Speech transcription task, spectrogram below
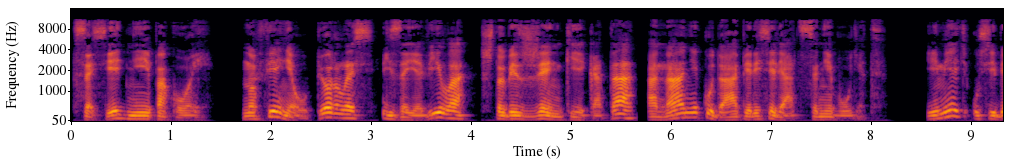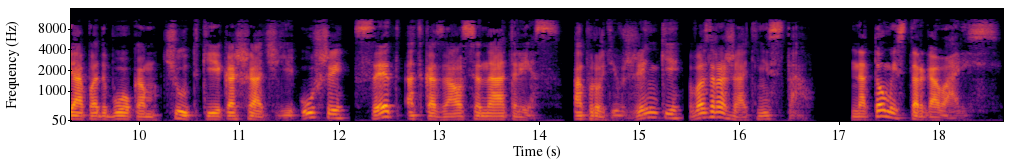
в соседние покои. Но Феня уперлась и заявила, что без Женьки и кота она никуда переселяться не будет. Иметь у себя под боком чуткие кошачьи уши Сет отказался на отрез, а против Женьки возражать не стал. На том и сторговались.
